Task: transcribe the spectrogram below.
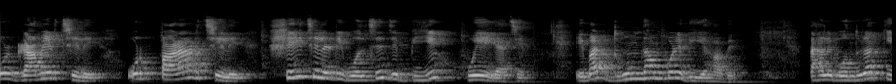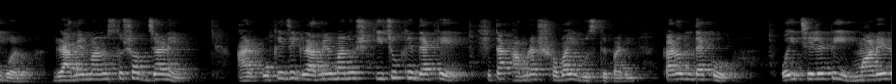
ওর গ্রামের ছেলে, ওর পাড়ার ছেলে, সেই ছেলেটি বলছে যে বিয়ে হয়ে গেছে। এবার ধুমধাম করে বিয়ে হবে। তাহলে বন্ধুরা কি বলো? গ্রামের মানুষ তো সব জানে। আর ওকে যে গ্রামের মানুষ কি চোখে দেখে, সেটা আমরা সবাই বুঝতে পারি। কারণ দেখো, ওই ছেলেটি মারের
